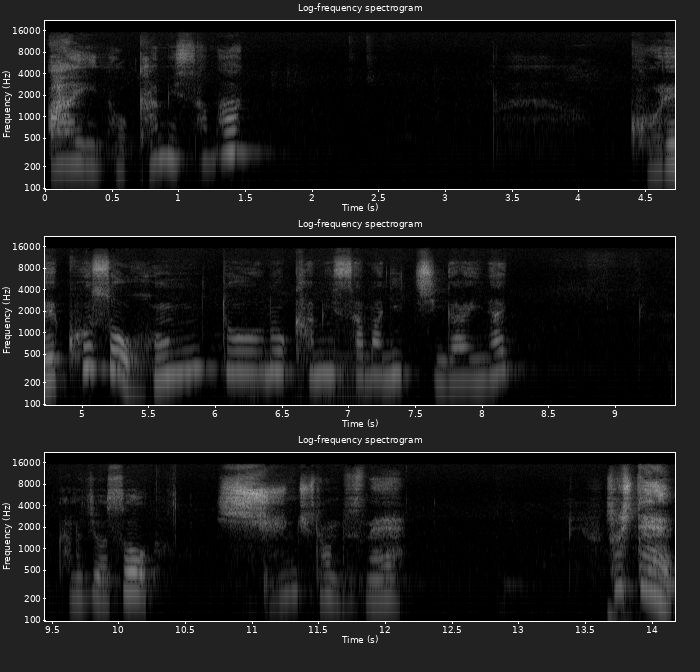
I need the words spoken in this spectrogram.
愛の神様これこそ本当の神様に違いない。彼女はそう信じたんですね。そして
